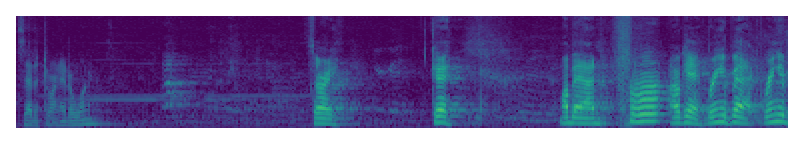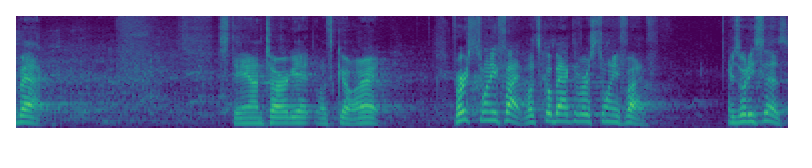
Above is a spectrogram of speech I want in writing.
Is that a tornado warning? Sorry. Okay. My bad. Okay, bring it back. Bring it back. Stay on target. Let's go. All right. Verse 25. Let's go back to verse 25. Here's what he says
